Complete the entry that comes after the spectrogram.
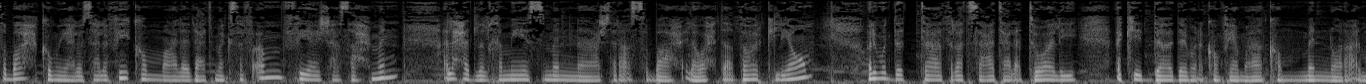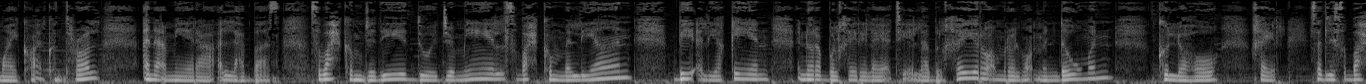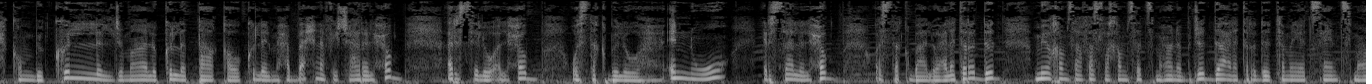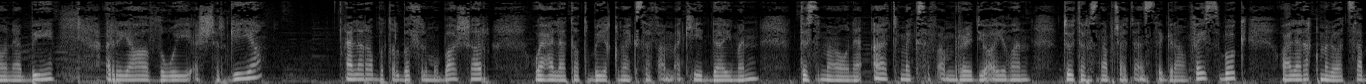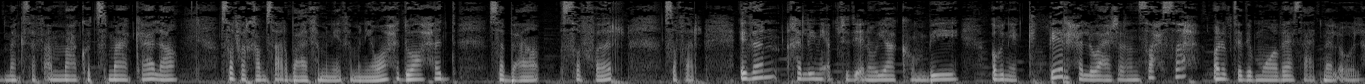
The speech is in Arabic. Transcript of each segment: صباحكم ويا أهلا وسهلا فيكم على إذاعة Mix FM في عيشها صح من الأحد للخميس من عشرة الصباح إلى واحدة الظهر كل يوم. ولمدة ثلاث ساعات على التوالي أكيد دائما أكون فيها معاكم من وراء ال mic وال control أنا أميرة العباس. صباحكم جديد وجميل صباحكم مليان باليقين إنه رب الخير لا يأتي إلا بالخير وأمر المؤمن دوما كله خير. يسعد لي صباحكم بكل الجمال وكل الطاقة وكل المحبة. إحنا في شهر الحب أرسلوا الحب واستقبلوه. إنه إرسال الحب واستقباله. على تردد 105.5 تسمعونا بجدة على تردد 98 تسمعونا بالرياض والشرقية. على رابط البث المباشر وعلى تطبيق Mix FM. أكيد دايما تسمعونا at Mix FM Radio أيضا تويتر سناب شات إنستغرام فيسبوك وعلى رقم الواتساب مكسف أم. معك وتسمعك على صفر خمسة أربعة ثمانية, ثمانية واحد, واحد سبعة صفر صفر. إذا خليني أبتدي أنا وياكم بأغنية كثير حلوة عشان نصحصح ونبتدي بمواضيع ساعتنا الأولى.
